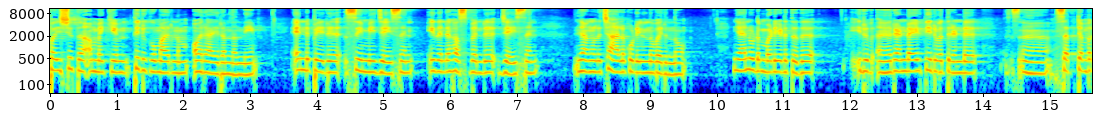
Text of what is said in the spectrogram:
പരിശുദ്ധ അമ്മയ്ക്കും തിരുകുമാരനും ഒരായിരം നന്ദി. എന്റെ പേര് സിമി ജെയ്സൺ ഇതെന്റെ ഹസ്ബൻഡ് ജെയ്സൺ. ഞങ്ങൾ ചാലക്കുടിയിൽ നിന്ന് വരുന്നു. ഞാൻ ഉടമ്പടി എടുത്തത് ഇരു രണ്ടായിരത്തി ഇരുപത്തിരണ്ട് സെപ്റ്റംബർ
